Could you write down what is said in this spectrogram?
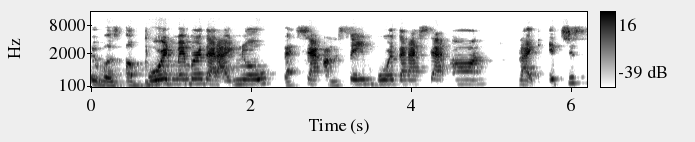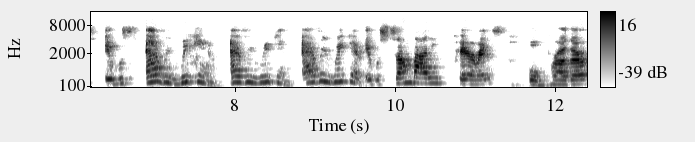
It was a board member that I knew that sat on the same board that I sat on. Like it's just it was every weekend, every weekend, every weekend. It was somebody's parents or brother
